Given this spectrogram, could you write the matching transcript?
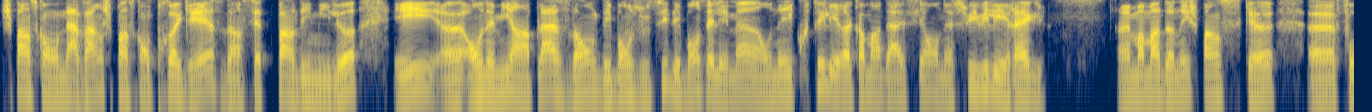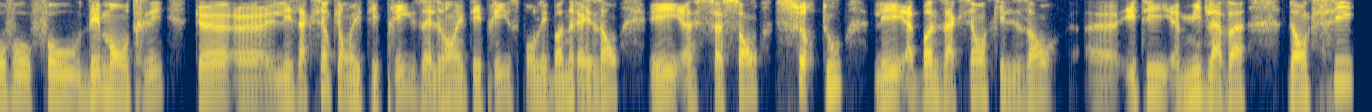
je pense qu'on avance, je pense qu'on progresse dans cette pandémie-là et euh, on a mis en place donc des bons outils, des bons éléments. On a écouté les recommandations, on a suivi les règles à un moment donné, je pense qu'il euh, faut, démontrer que euh, les actions qui ont été prises, elles ont été prises pour les bonnes raisons et euh, ce sont surtout les bonnes actions qu'ils ont été mis de l'avant. Donc, si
